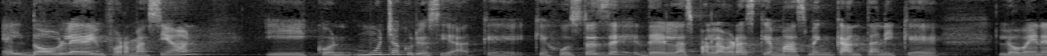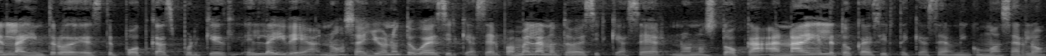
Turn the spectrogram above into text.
el doble de información y con mucha curiosidad, que, justo es de, las palabras que más me encantan y que lo ven en la intro de este podcast porque es, es, la idea, ¿no? O sea, yo no te voy a decir qué hacer, Pamela no te va a decir qué hacer, no nos toca, a nadie le toca decirte qué hacer ni cómo hacerlo,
